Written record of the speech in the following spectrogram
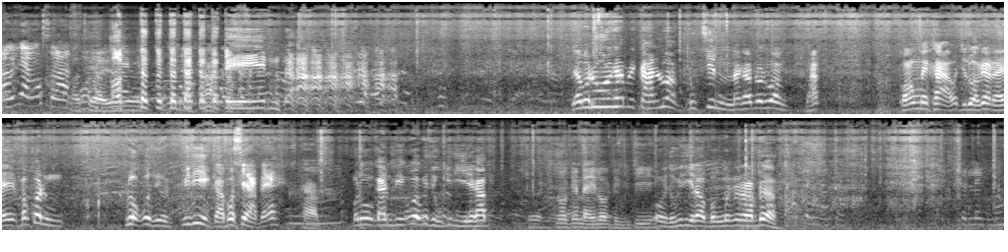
เอาอย่างสั่นเอาตะตะตะตะตะตะตีนเดี๋ยวมาดูนะครับในการลวกลูกชิ้นนะครับแล้วลวกผักของแม่ค้าว่าจะลวกได้ไหนบางคนลวกก็ถือวิธีกับบ่แสบเด้ครับมาดูกันวิลวกวิถีวิธีนะครับโลกจังไหนโลกถึงวิธีโอ้ยถูกวิธีเราเบิ่งเบิ่งนะครับเด้อเป็นเล็กเนาะ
